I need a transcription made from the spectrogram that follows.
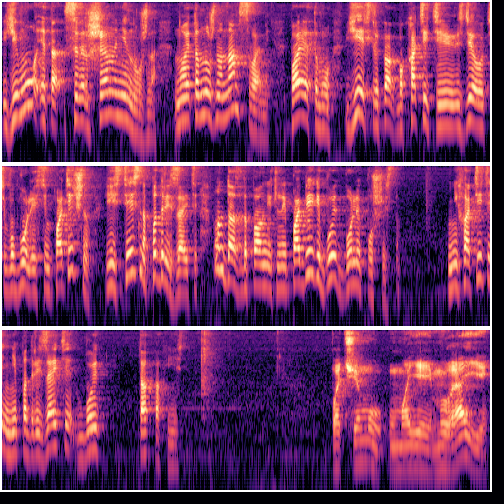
Ему это совершенно не нужно. Но это нужно нам с вами. Поэтому, если как бы хотите сделать его более симпатичным, естественно, подрезайте. Он даст дополнительные побеги, будет более пушистым. Не хотите, не подрезайте, будет так, как есть. Почему у моей мураи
